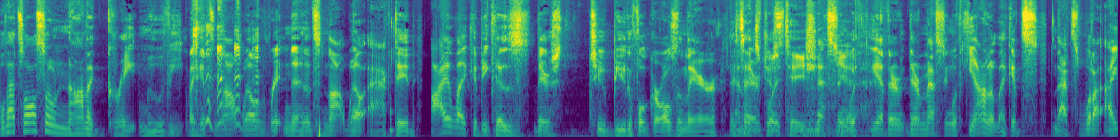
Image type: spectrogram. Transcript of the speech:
Well, that's also not a great movie. Like, it's not well written and it's not well acted. I like it because there's two beautiful girls in there, and It's they're just messing yeah. with. Yeah, they're they're messing with Keanu. Like, it's that's what I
